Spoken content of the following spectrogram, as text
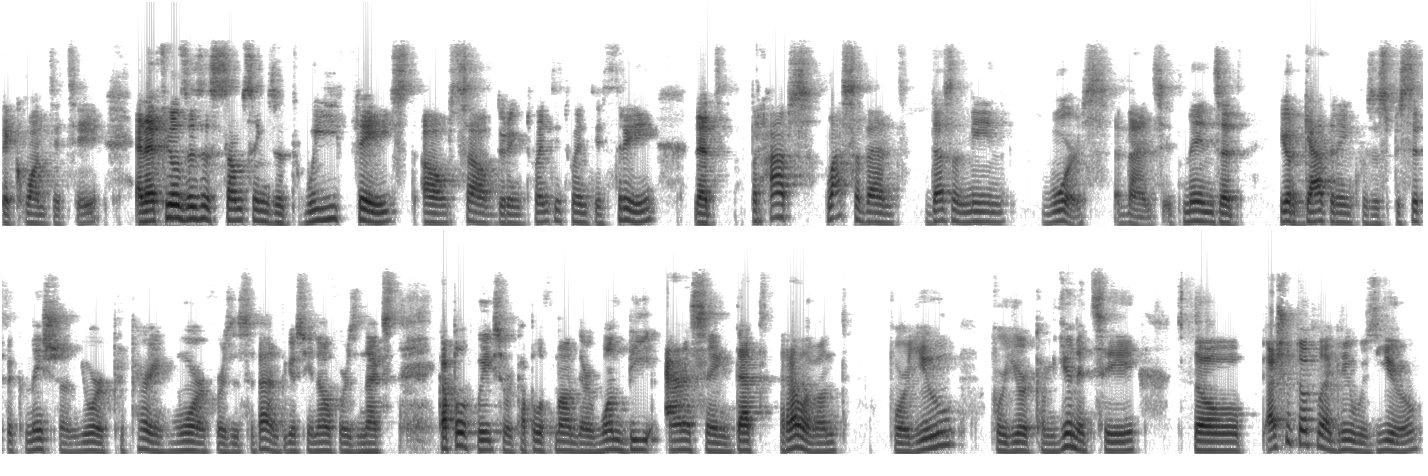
the quantity. And I feel this is something that we faced ourselves during 2023 that perhaps less event doesn't mean worse events. It means that you're gathering with a specific mission. You're preparing more for this event because you know for the next couple of weeks or a couple of months there won't be anything that relevant for you, for your community. So I should totally agree with you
